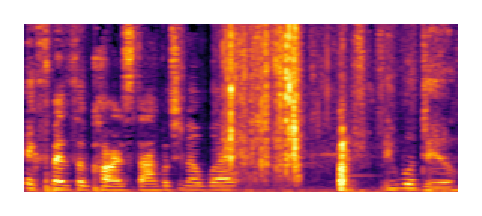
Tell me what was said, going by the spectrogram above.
expensive cardstock, but you know what? It will do.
